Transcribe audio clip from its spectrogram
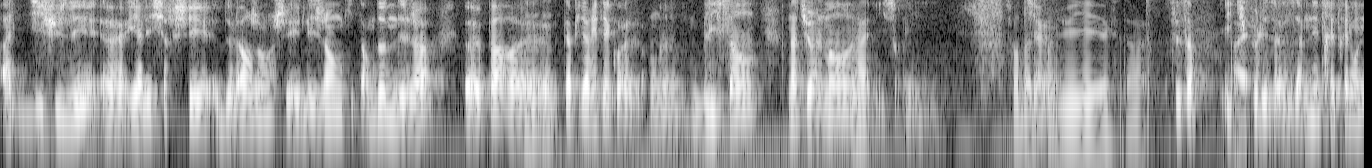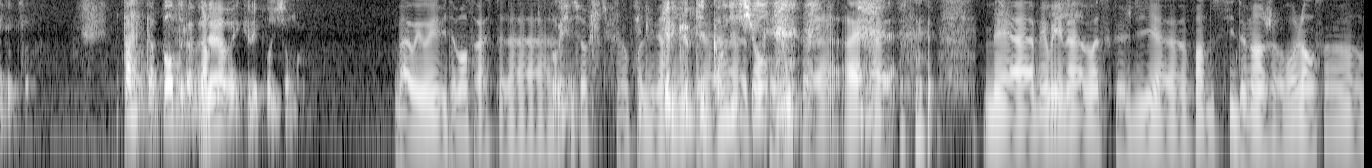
à diffuser euh, et aller chercher de l'argent chez les gens qui t'en donnent déjà euh, par euh, mm-hmm. capillarité, quoi. En glissant naturellement. Ils sont, Sur d'autres produits, etc. C'est ça. Et tu peux les amener très très loin comme ça. Tant que tu apportes de la valeur et que les produits sont quoi. Bah oui, oui, évidemment, ça reste là. Je suis sûr que si tu fais un produit merdique... Quelques petites euh, conditions. Très vite, euh, ouais, ouais. mais, euh, mais oui, mais moi, ce que je dis, enfin, si demain je relance un,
